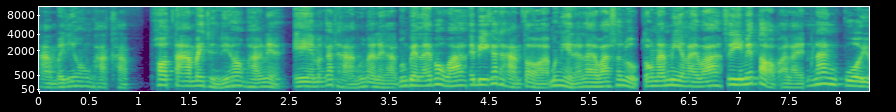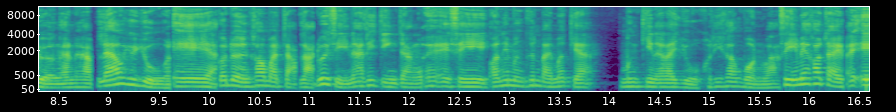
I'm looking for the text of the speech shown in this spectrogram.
ตามไปที่ห้องพักครับพอตามไปถึงที่ห้องพักเนี่ย A มันก็ถามขึ้นมาเลยครับ มึงเป็นไรเปล่าวะไอบีก็ถามต่อมึงเห็นอะไรวะสรุป ตรงนั้นมีอะไรวะ C ไม่ตอบอะไร นั่งกลัวอยู่อย่างนั้นครับ แล้วอยู่ๆ A อะก็เดินเข้ามาจับหลักด้วยสีหน้าที่จริงจังเฮ้ยไอซีตอนที่มึงขึ้นไปเมื่อกี้ มึงกินอะไรอยู่ที่ข้างบนวะซีไม่เข้าใจไอเอ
